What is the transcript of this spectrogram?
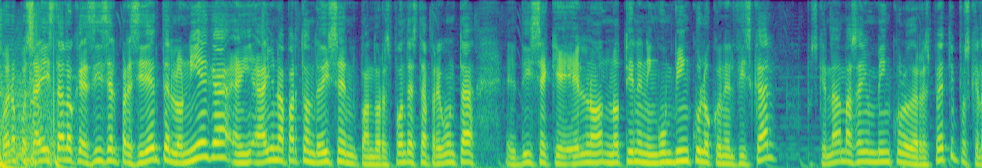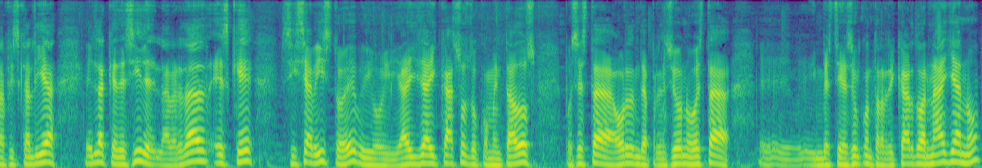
Bueno, pues ahí está lo que dice el presidente, lo niega. eh, Hay una parte donde dicen, cuando responde a esta pregunta, eh, dice que él no, no tiene ningún vínculo con el fiscal. Pues que nada más hay un vínculo de respeto y pues que la fiscalía es la que decide. La verdad es que sí se ha visto, ¿eh? Digo, y hay, hay casos documentados, pues esta orden de aprehensión o esta eh, investigación contra Ricardo Anaya, ¿no?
